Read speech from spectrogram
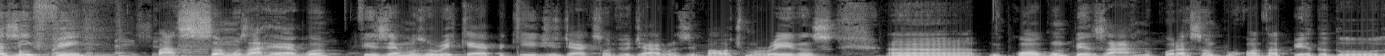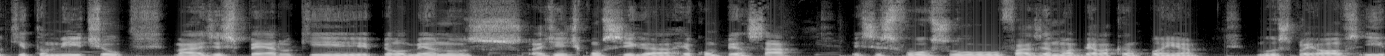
Mas enfim, passamos a régua, fizemos o recap aqui de Jacksonville Jaguars e Baltimore Ravens, uh, com algum pesar no coração por conta da perda do, do Keaton Mitchell, mas espero que pelo menos a gente consiga recompensar esse esforço fazendo uma bela campanha nos playoffs e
